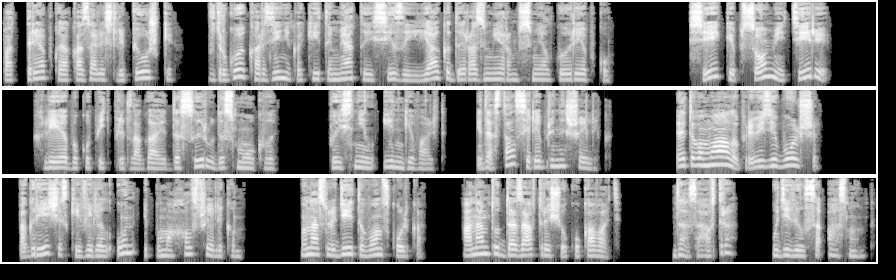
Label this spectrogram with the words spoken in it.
Под тряпкой оказались лепешки, в другой корзине какие-то мятые сизые ягоды размером с мелкую репку. «Сейки, псоми, тири?» «Хлеба купить предлагает, да сыру, да смоквы», — пояснил Ингевальд и достал серебряный шелик. «Этого мало, привези больше». По-гречески велел он и помахал шеликом. «У нас людей-то вон сколько, а нам тут до завтра еще куковать». «До завтра?» — удивился Асмунд.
